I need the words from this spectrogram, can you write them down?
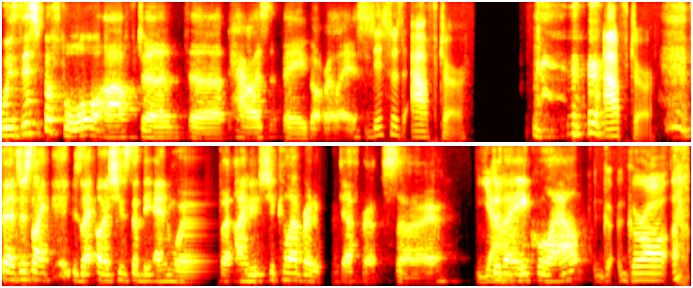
was this before or after the Powers That Be got released? This was after. After. They're just like, he's like, oh, she said the N word, but I mean, she collaborated with Death Grips, so Yeah. do they equal out? G- girl uh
